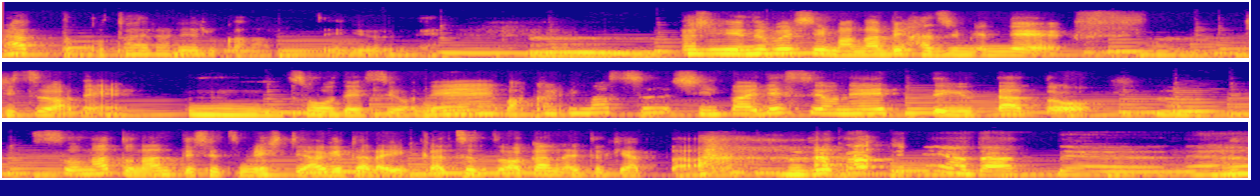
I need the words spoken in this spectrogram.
らっと答えられるかなって私 NVC 学び始めね実はねうんそうですよねわかります？心配ですよねって言った後うんその後なんて説明してあげたらいいかちょっとわかんない時あった。難しいよだってね。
